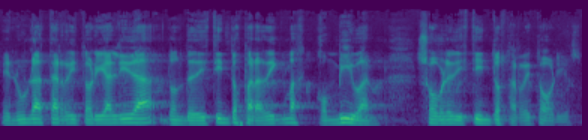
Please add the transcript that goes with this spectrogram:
en una territorialidad donde distintos paradigmas convivan sobre distintos territorios.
